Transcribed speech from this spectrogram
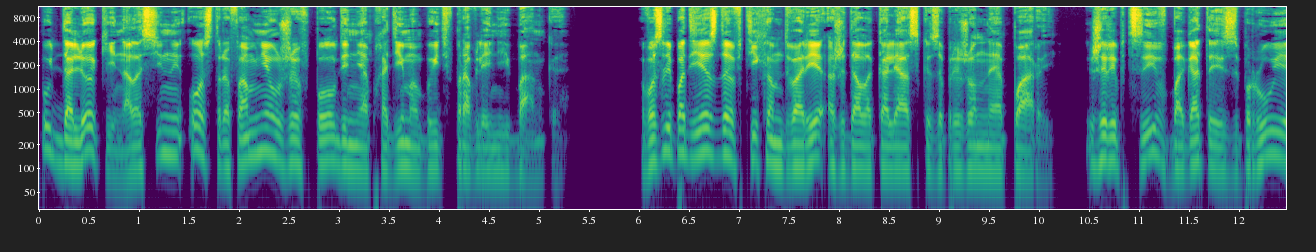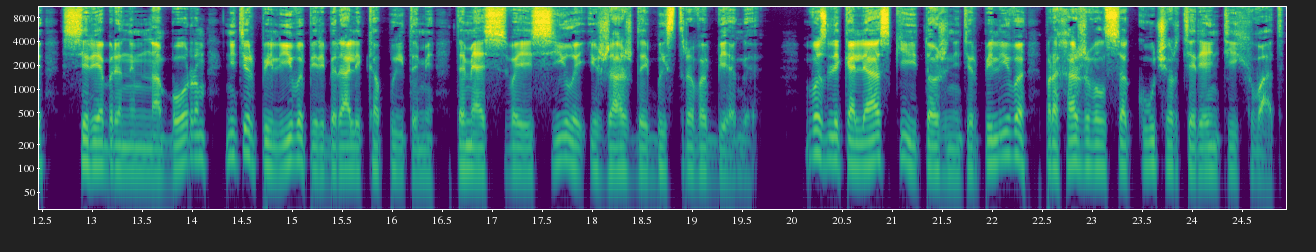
Путь далекий, на Лосиный остров, а мне уже в полдень необходимо быть в правлении банка. Возле подъезда в тихом дворе ожидала коляска, запряженная парой. Жеребцы в богатой сбруе с серебряным набором нетерпеливо перебирали копытами, томясь своей силой и жаждой быстрого бега. Возле коляски и тоже нетерпеливо прохаживался кучер Терентий Хват.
